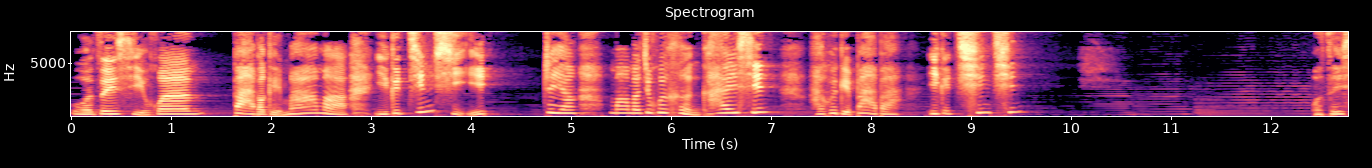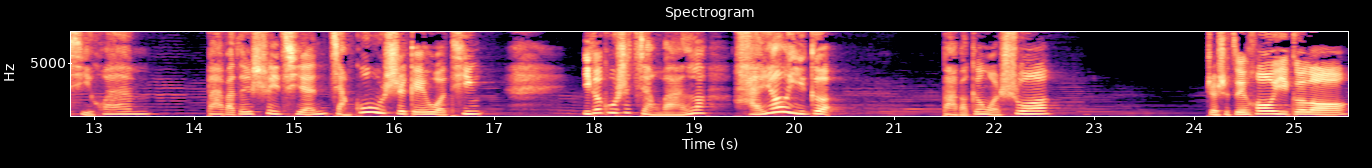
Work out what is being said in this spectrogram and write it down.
我最喜欢爸爸给妈妈一个惊喜，这样妈妈就会很开心，还会给爸爸一个亲亲。我最喜欢爸爸在睡前讲故事给我听，一个故事讲完了，还要一个。爸爸跟我说：“这是最后一个喽。”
